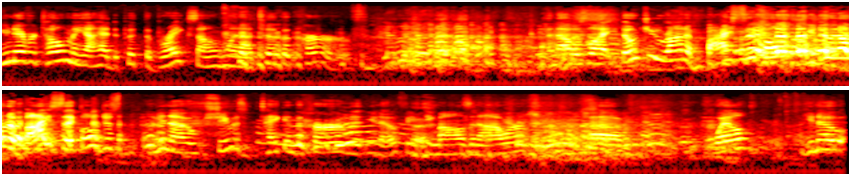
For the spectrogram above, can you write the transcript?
You never told me I had to put the brakes on when I took a curve. and I was like, Don't you ride a bicycle? You do it on a bicycle. Just, you know, she was taking the curve at, you know, 50 miles an hour. Um, well, you know,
